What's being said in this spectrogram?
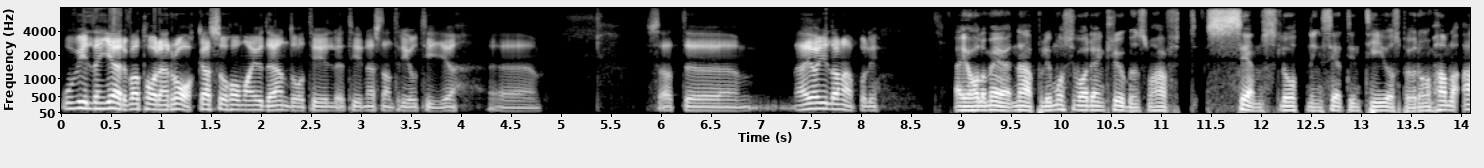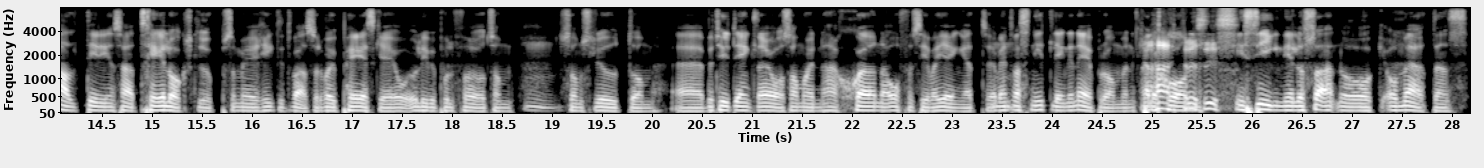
Och vill den Järva ta den raka så har man ju den då till, till nästan 3,10. Eh, så att, eh, nej, jag gillar Napoli. Jag håller med. Napoli måste vara den klubben som har haft sämst lottning sett i en tioårsperiod. De hamnar alltid i en sån här trelagsgrupp som är riktigt vass. Det var ju PSG och Liverpool förut som, mm. som slog ut dem. Eh, betydligt enklare år så har man ju det här sköna offensiva gänget. Jag mm. vet inte vad snittlängden är på dem men Calacon, Insigne, Lozano och, och Mertens.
